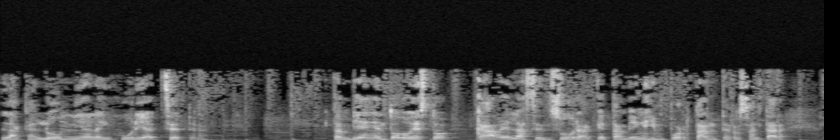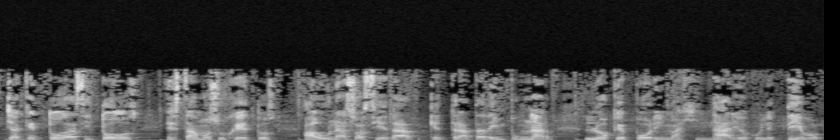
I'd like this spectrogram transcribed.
la calumnia, la injuria, etc. También en todo esto cabe la censura, que también es importante resaltar, ya que todas y todos estamos sujetos a una sociedad que trata de impugnar lo que por imaginario colectivo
